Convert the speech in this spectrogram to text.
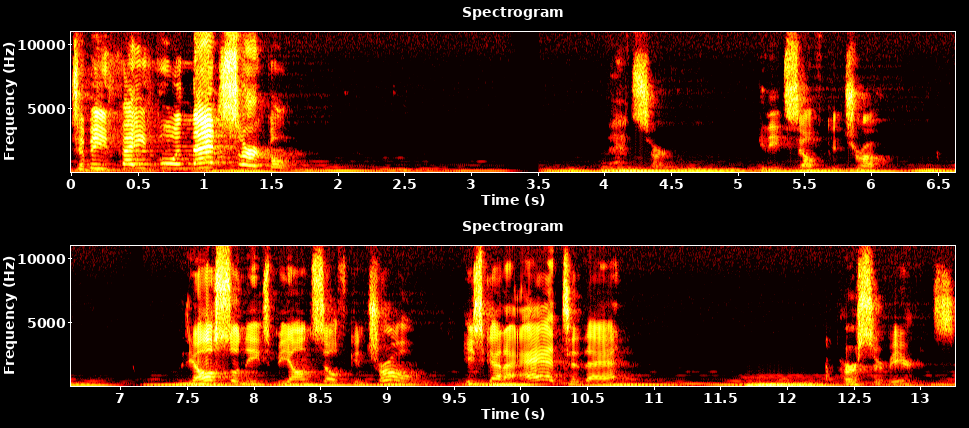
to be faithful in that circle. Needs self control. But he also needs beyond self control He's got to add to that perseverance.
